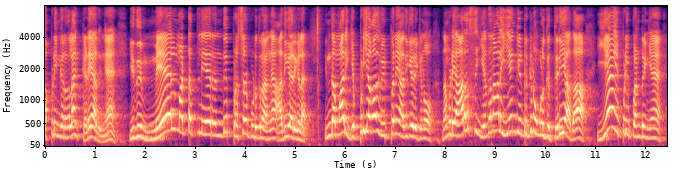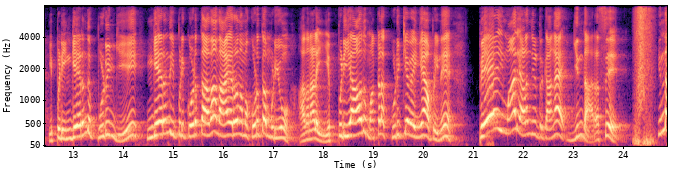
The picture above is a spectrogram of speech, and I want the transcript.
அப்படிங்கிறதெல்லாம் கிடையாதுங்க. இது மேல் மட்டத்திலிருந்து ப்ரெஷர் கொடுக்குறாங்க அதிகாரிகளை. இந்த மாதிரி எப்படியாவது விற்பனை அதிகரிக்கணும். நம்முடைய அரசு எதனால் இயங்கிட்டு இருக்குன்னு உங்களுக்கு தெரியாதா? ஏன் இப்படி பண்ணுறீங்க இப்படி இங்கேருந்து பிடுங்கி இங்கேருந்து இப்படி கொடுத்தாதான் அந்த ஆயிரம் நம்ம கொடுக்க முடியும். அதனால் எப்படியாவது மக்களை குடிக்க வைங்க அப்படின்னு பேய் மாதிரி அலைஞ்சிட்டு இருக்காங்க இந்த அரசு. இந்த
